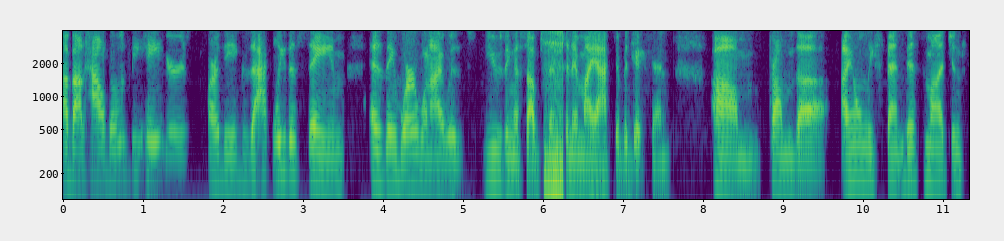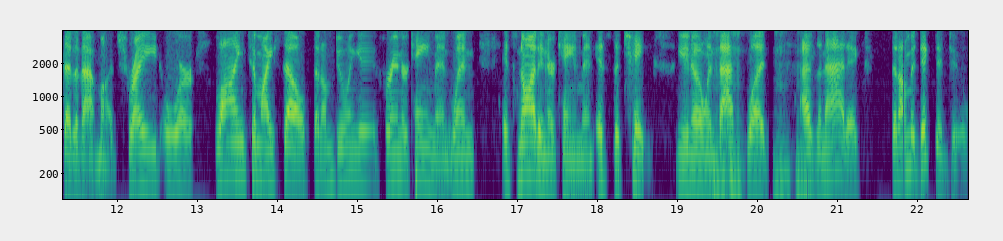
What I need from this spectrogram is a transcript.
about how those behaviors are the exactly the same as they were when I was using a substance mm-hmm. and in my active addiction. Um, from the I only spent this much instead of that much, right? Or lying to myself that I'm doing it for entertainment when it's not entertainment, it's the chase. you know, and Mm-hmm. that's what, Mhm. as an addict, that I'm addicted to,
